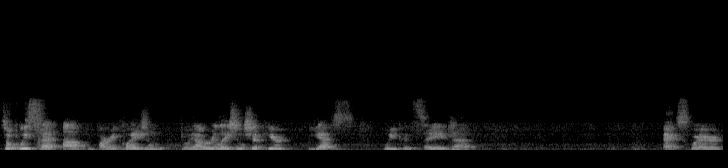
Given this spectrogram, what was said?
So if we set up our equation, do we have a relationship here? Yes, we could say that x squared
